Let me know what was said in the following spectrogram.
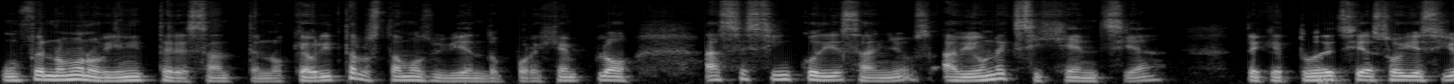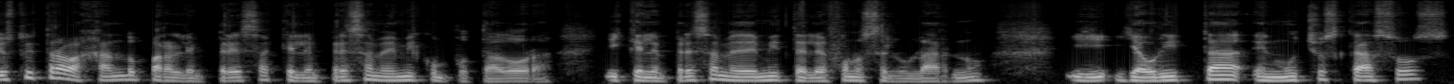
un fenómeno bien interesante, ¿no? Que ahorita lo estamos viviendo. Por ejemplo, hace 5 o 10 años había una exigencia de que tú decías, oye, si yo estoy trabajando para la empresa, que la empresa me dé mi computadora y que la empresa me dé mi teléfono celular, ¿no? Y, ahorita, en muchos casos,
